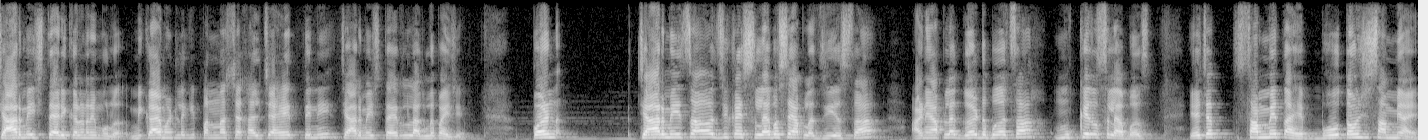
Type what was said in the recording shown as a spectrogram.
चार मेची तयारी करणारी मुलं मी काय म्हटलं की पन्नासच्या खालचे आहेत त्यांनी चार मेची तयारीला लागलं पाहिजे. पण चार मेचा जी काही सिलेबस आहे आपला जी एसचा आणि आपल्या गट बचा मुख्यचा सिलेबस याच्यात साम्यता आहे बहुतांशी साम्य आहे.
